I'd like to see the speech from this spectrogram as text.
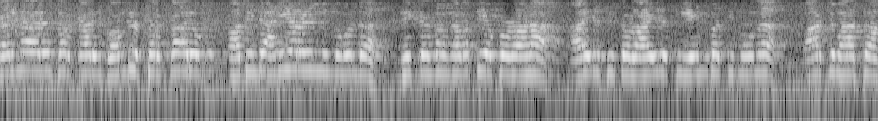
കരുണാകരൻ സർക്കാരും കോൺഗ്രസ് സർക്കാരും അതിന്റെ അണിയറയിൽ നിന്നുകൊണ്ട് നീക്കങ്ങൾ നടത്തിയപ്പോഴാണ് ആയിരത്തി തൊള്ളായിരത്തി എൺപത്തി മൂന്ന് മാർച്ച് മാസം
